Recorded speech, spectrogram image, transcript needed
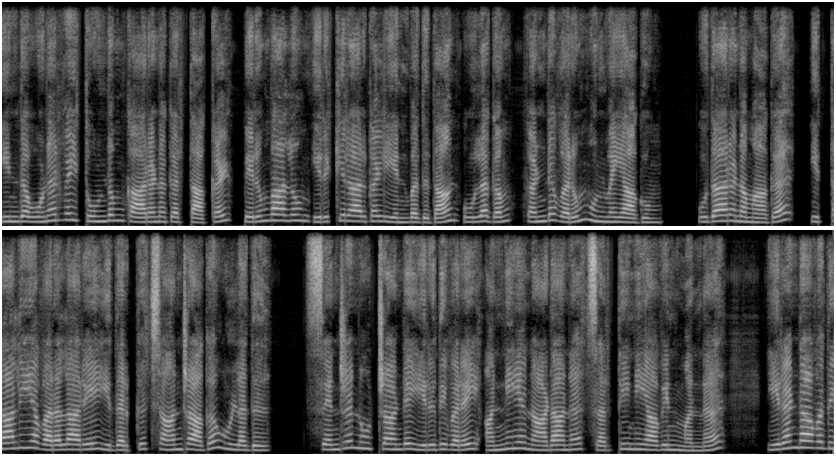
இந்த உணர்வை தூண்டும் காரணகர்த்தாக்கள் பெரும்பாலும் இருக்கிறார்கள் என்பதுதான் உலகம் கண்டு வரும் உண்மையாகும். உதாரணமாக இத்தாலிய வரலாறே இதற்குச் சான்றாக உள்ளது. சென்ற நூற்றாண்டு இறுதிவரை அந்நிய நாடான சர்தீனியாவின் மன்னர் இரண்டாவது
